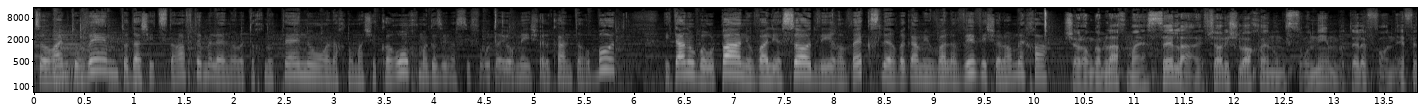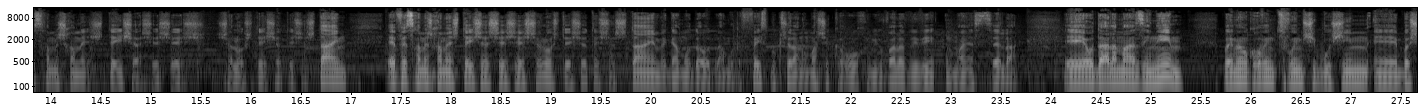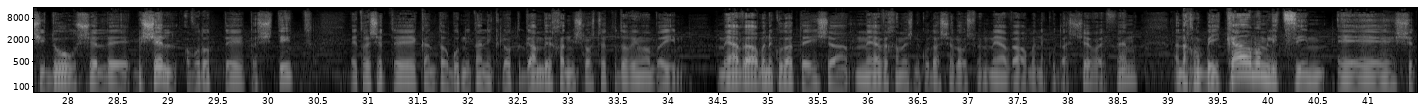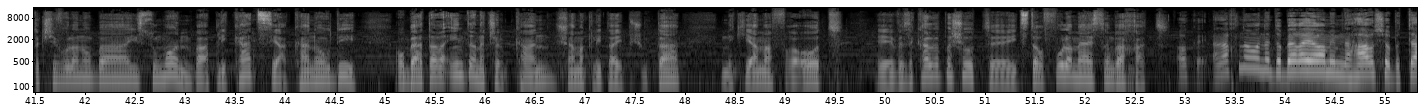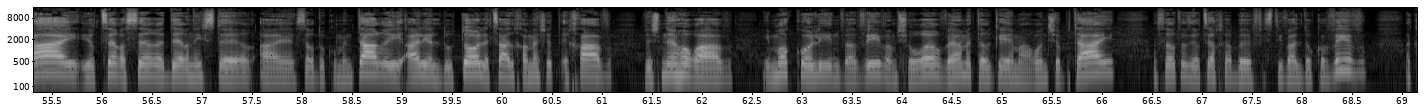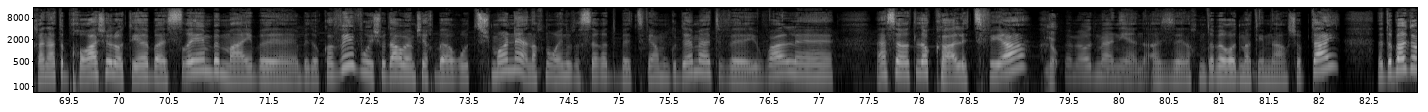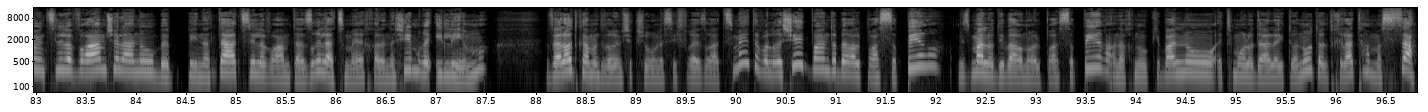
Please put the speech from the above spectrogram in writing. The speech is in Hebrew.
צהריים טובים, תודה שהצטרפתם אלינו לתוכניתנו, אנחנו מה שכרוך, מגזין הספרות היומי של כאן תרבות. איתנו באולפן יובל יסוד ואירה וקסלר וגם יובל אביבי, שלום לך. שלום גם לך, מאיה סלע. אפשר לשלוח לנו מסרונים בטלפון 055-966-3992, 055-966-3992, וגם הודעות בעמוד הפייסבוק שלנו, מה שכרוך עם יובל אביבי ומאיה סלע. אה, הודעה למאזינים. בימים הקרובים צפויים שיבושים אה, בשידור של, אה, בשל עבודות אה, תשתית. את רשת כאן תרבות ניתן לקלוט גם באחד משלושת התדרים הבאים. 104.9, 105.3 ו-104.7 FM. אנחנו בעיקר ממליצים אה, שתקשיבו לנו ביישומון, באפליקציה, כאן אודי, או באתר האינטרנט של כאן, שם הקליטה היא פשוטה, נקייה מהפרעות. אה, וזה קל ופשוט, אה, הצטרפו למאה ה-21. אוקיי, okay. אנחנו נדבר היום עם נהר שבתאי, יוצר הסרט דר ניסטר, סרט דוקומנטרי על ילדותו לצד חמשת אחיו ושני הוריו, אמו קולין ואביו, המשורר והמתרגם אהרון שבתאי. הסרט הזה יוצא עכשיו בפסטיבל דוק אביב. הקרנת הבכורה שלו תהיה ב-20 במאי בדוק אביב, והוא ישודר בהמשך בערוץ 8. אנחנו ראינו את הסרט בצפייה מוקדמת, ויובל... היה סרט לא קל לצפייה, לא. ומאוד מעניין. אז uh, אנחנו נדבר עוד מעט עם נהר שבתאי. נדבר גם עם צליל אברהם שלנו בפינתה צליל אברהם, תעזרי לעצמך, על אנשים רעילים, ועל עוד כמה דברים שקשורים לספרי עזרה עצמית, אבל ראשית בואו נדבר על פרס ספיר. מזמן לא דיברנו על פרס ספיר, אנחנו קיבלנו אתמול הודעה לעיתונות על תחילת המסע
